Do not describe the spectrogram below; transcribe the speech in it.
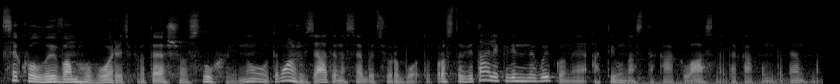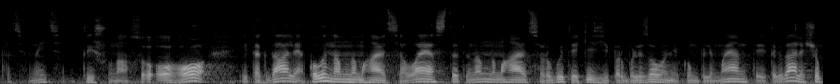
Це коли вам говорять про те, що слухай, ну ти можеш взяти на себе цю роботу. Просто Віталік він не виконує, а ти у нас така класна, така компетентна працівниця. Ти ж у нас ого і так далі. Коли нам намагаються лестити, нам намагаються робити якісь гіперболізовані компліменти і так далі, щоб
